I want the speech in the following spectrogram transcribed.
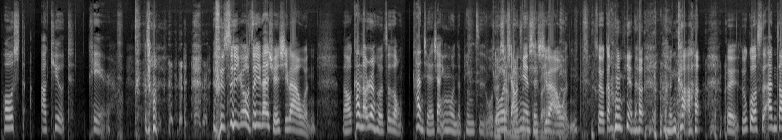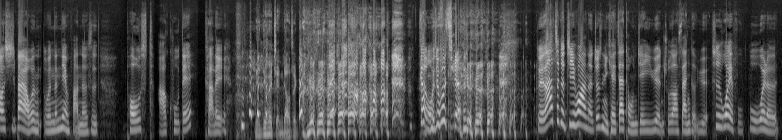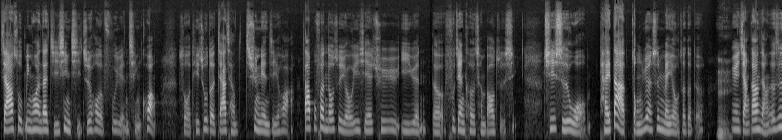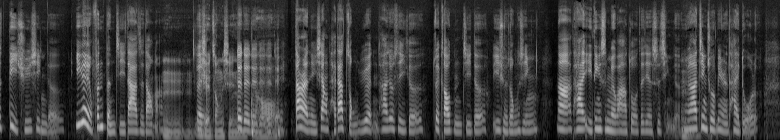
（Post Acute Care）。不是，因为我最近在学西班牙文，然后看到任何这种。看起来像英文的拼字，我都会想要念成西班牙文，所以我刚刚念的很卡。对，如果是按照西班牙文文的念法呢，是 post acude care。你一定会剪掉这个，干我就不剪。对，那这个计划呢，就是你可以在同一间医院住到三个月，是卫福部为了加速病患在急性期之后的复原情况所提出的加强训练计划。大部分都是由一些区域医院的复健科承包执行。其实我台大总院是没有这个的，嗯，因为讲刚刚讲这是地区性的医院有分等级，大家知道吗？嗯嗯嗯，医学中心，对对对对对对。当然，你像台大总院，它就是一个最高等级的医学中心，那它一定是没有办法做这件事情的，因为它进出的病人太多了。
